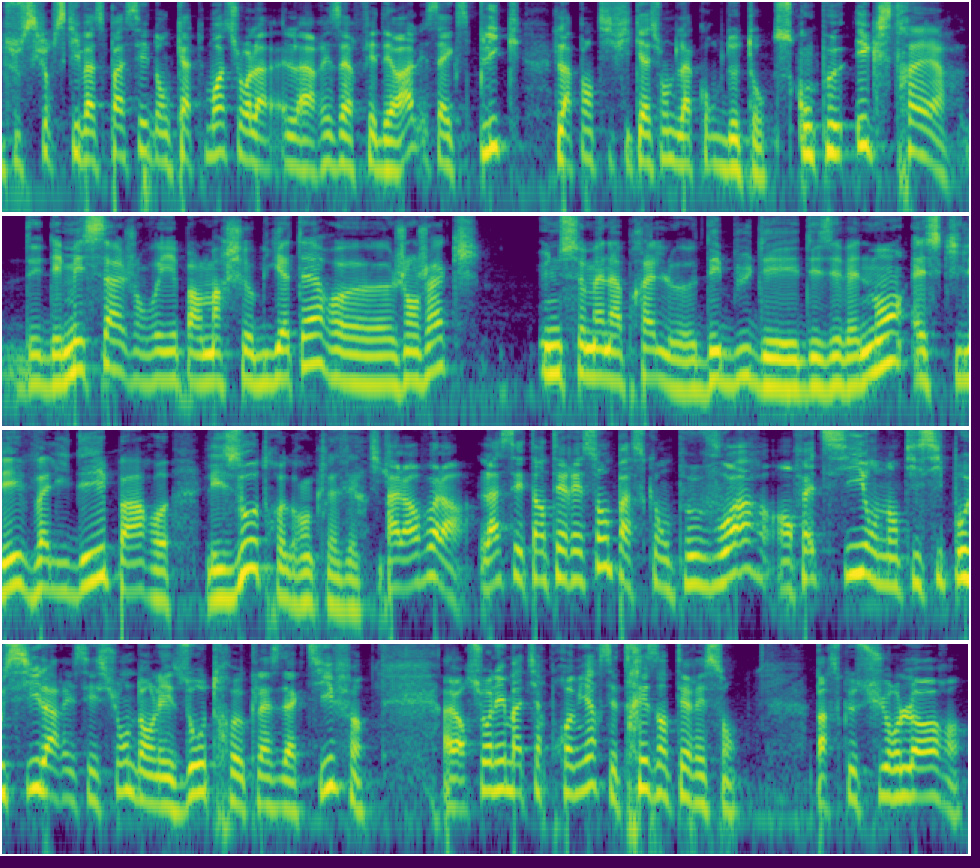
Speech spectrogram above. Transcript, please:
sur ce qui va se passer dans 4 mois sur la, réserve fédérale, et ça explique la pontification de la courbe de taux. Ce qu'on peut extraire des, messages envoyés par le marché obligataire, euh, Jean-Jacques, une semaine après le début des, événements, est-ce qu'il est validé par euh, les autres grandes classes d'actifs? Alors voilà, là c'est intéressant parce qu'on peut voir en fait si on anticipe aussi la récession dans les autres classes d'actifs. Alors sur les matières premières, c'est très intéressant parce que sur l'or,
